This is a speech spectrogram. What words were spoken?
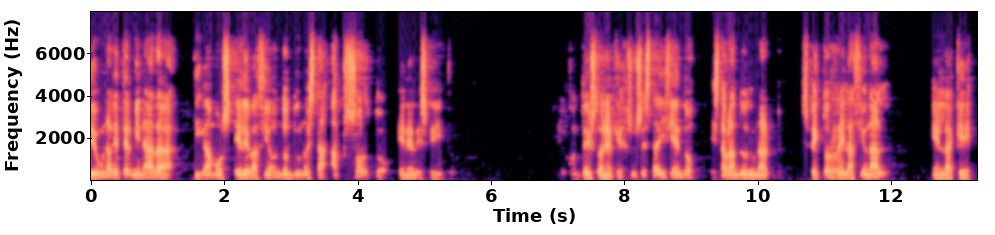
de una determinada, digamos, elevación donde uno está absorto en el Espíritu. El contexto en el que Jesús está diciendo está hablando de un aspecto relacional en la que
